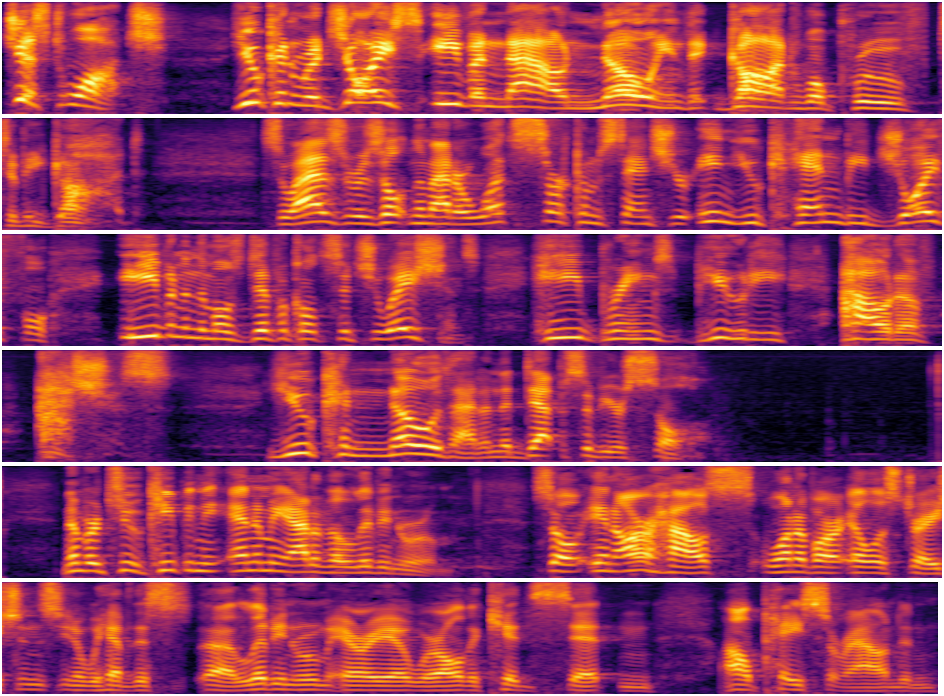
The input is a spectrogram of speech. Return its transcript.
Just watch. You can rejoice even now, knowing that God will prove to be God. So, as a result, no matter what circumstance you're in, you can be joyful, even in the most difficult situations. He brings beauty out of ashes. You can know that in the depths of your soul. Number two, keeping the enemy out of the living room. So in our house, one of our illustrations, you know, we have this uh, living room area where all the kids sit, and I'll pace around and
